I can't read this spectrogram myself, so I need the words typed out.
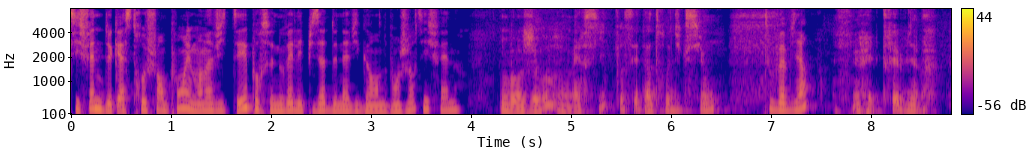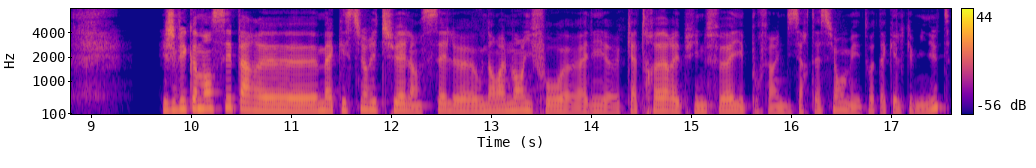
Tiffaine de Castro-Champon est mon invitée pour ce nouvel épisode de Navigante. Bonjour Tiffaine. Bonjour, merci pour cette introduction. Tout va bien? Oui, très bien. Je vais commencer par euh, ma question rituelle, hein, celle euh, où normalement il faut euh, aller 4 heures et puis une feuille pour faire une dissertation, mais toi tu as quelques minutes.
